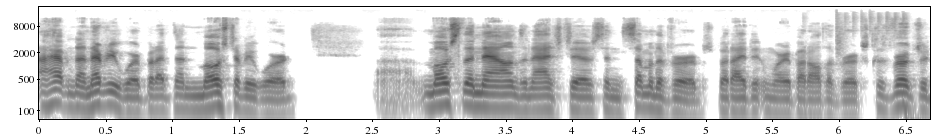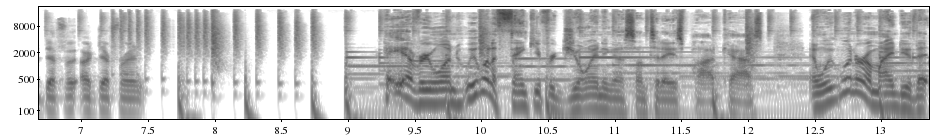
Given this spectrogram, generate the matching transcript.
I, I haven't done every word but i've done most every word uh, most of the nouns and adjectives and some of the verbs, but I didn't worry about all the verbs because verbs are, diff- are different. Hey everyone, we want to thank you for joining us on today's podcast. And we want to remind you that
